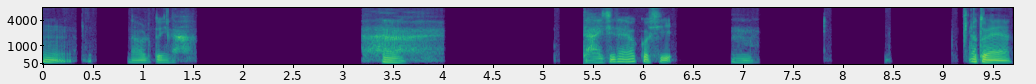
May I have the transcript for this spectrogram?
うん。治るといいな。はあ大事だよ、腰。うん。あとね、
